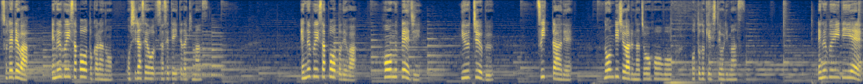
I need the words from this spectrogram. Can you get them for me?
それでは NV サポートからのお知らせをさせていただきます。NV サポートではホームページ、YouTube、Twitter でノンビジュアルな情報をお届けしております。NVDA、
